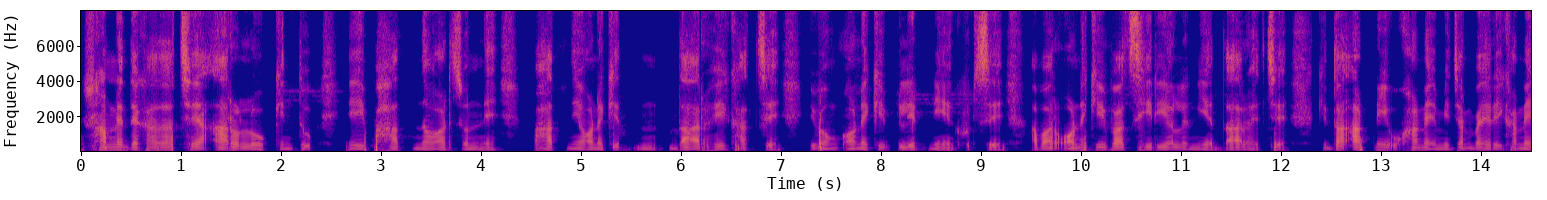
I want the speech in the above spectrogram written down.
সামনে দেখা যাচ্ছে আরও লোক কিন্তু এই ভাত নেওয়ার জন্যে ভাত নিয়ে অনেকে দাঁড় হয়ে খাচ্ছে এবং অনেকে প্লেট নিয়ে ঘুরছে। আবার অনেকেই বা সিরিয়ালে নিয়ে দাঁড় হয়েছে। কিন্তু আপনি ওখানে মিজান ভাইয়ের এখানে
